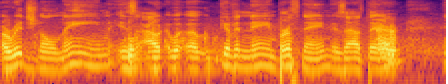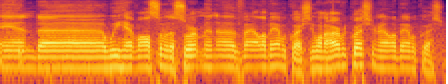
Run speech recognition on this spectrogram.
original name is out. Uh, uh, given name, birth name is out there, and uh, we have also an assortment of Alabama questions. You want a Harvard question or an Alabama question?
